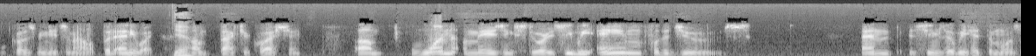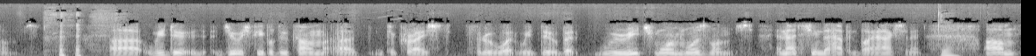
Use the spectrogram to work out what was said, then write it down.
because we need some help. But anyway, yeah. um, back to your question. Um, one amazing story. See, we aim for the Jews, and it seems that we hit the Muslims. uh, we do. Jewish people do come uh, to Christ through what we do, but we reach more Muslims, and that seemed to happen by accident. Yeah. Um,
